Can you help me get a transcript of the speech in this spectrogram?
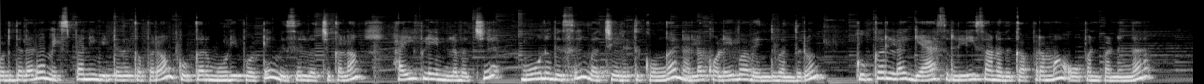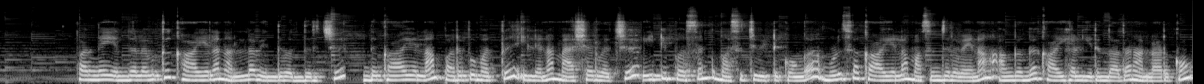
ஒரு தடவை மிக்ஸ் பண்ணி விட்டதுக்கப்புறம் குக்கர் மூடி போட்டு விசில் வச்சுக்கலாம். ஹை ஃப்ளேமில் வச்சு மூணு விசில் வச்சு எடுத்துக்கோங்க. நல்லா குலைவாக வெந்து வந்துடும் குக்கரில் கேஸ் ரிலீஸ் ஆனதுக்கப்புறமா ஓப்பன் பண்ணுங்கள் பாருங்கள் எந்த அளவுக்கு காயெல்லாம் நல்லா வெந்து வந்துருச்சு. இந்த காயெல்லாம் பருப்பு மத்து இல்லைன்னா மேஷர் வச்சு எயிட்டி பர்சன்ட் மசிச்சு விட்டுக்கோங்க. முழுசாக காயெல்லாம் மசிஞ்சிட வேணாம். அங்கங்கே காய்கள் இருந்தால் தான் நல்லாயிருக்கும்.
